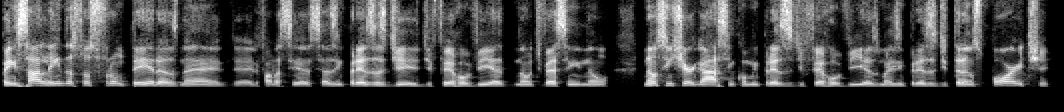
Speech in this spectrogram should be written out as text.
pensar além das suas fronteiras, né? Ele fala se, se as empresas de, de ferrovia não tivessem, não, não se enxergassem como empresas de ferrovias, mas empresas de transporte,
